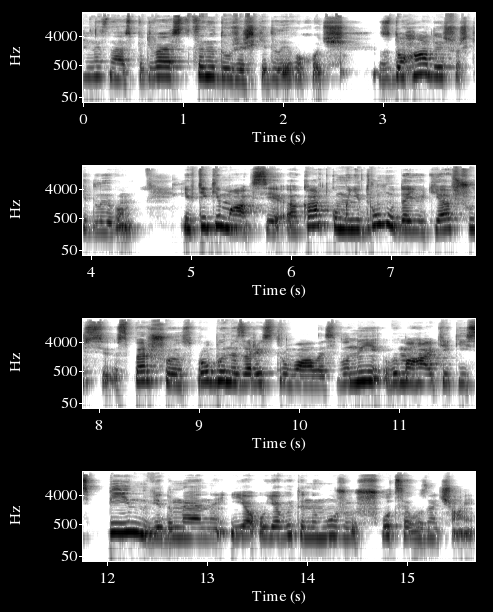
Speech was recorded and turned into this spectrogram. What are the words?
Не знаю, сподіваюся, це не дуже шкідливо, хоч здогадую, що шкідливо. І в Тікі Максі е, картку мені другу дають, я щось з першої спроби не зареєструвалась. Вони вимагають якийсь пін від мене, і я уявити не можу, що це означає.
